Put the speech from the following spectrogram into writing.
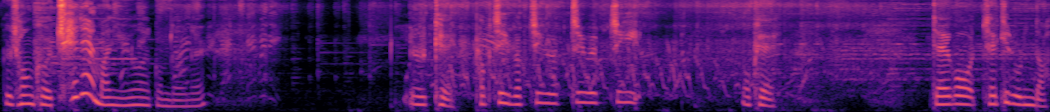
그래서 전 그걸 최대한 많이 이용할 겁니다, 오늘. 이렇게, 벽치기, 벽치기, 벽치기, 벽치기. 오케이. 자, 이거 제키 노린다.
